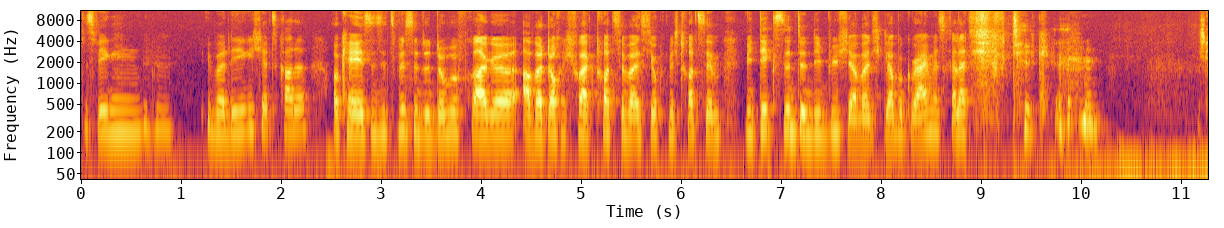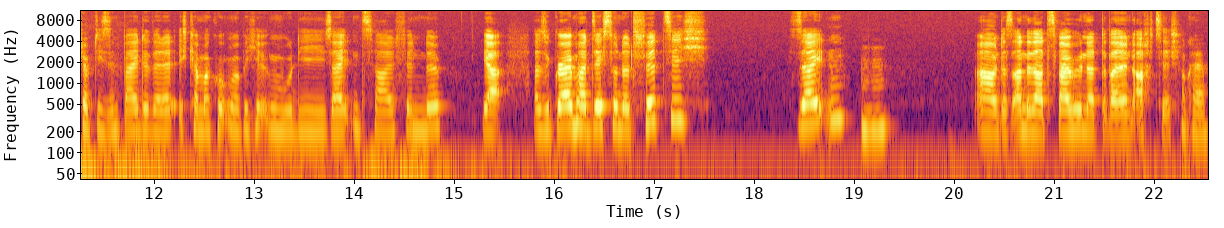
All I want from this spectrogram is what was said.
Deswegen Mhm. Überlege ich jetzt gerade. Okay, es ist jetzt ein bisschen eine dumme Frage, aber doch, ich frage trotzdem, weil es juckt mich trotzdem, wie dick sind denn die Bücher? Weil ich glaube, Grime ist relativ dick. Ich glaube, die sind beide. Ich kann mal gucken, ob ich hier irgendwo die Seitenzahl finde. Ja, also Grime hat 640 Seiten. Mhm. Ah, und das andere hat 283. Okay.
